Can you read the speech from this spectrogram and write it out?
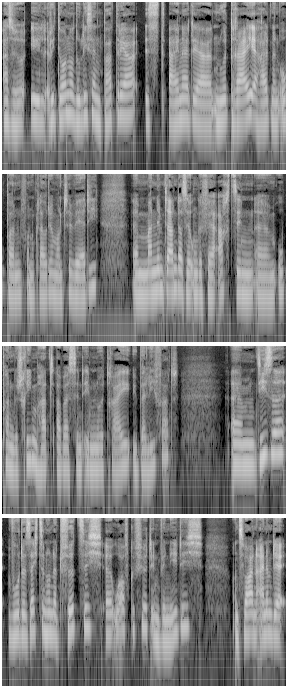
Also Il Ritorno d'Ulisse in Patria ist eine der nur drei erhaltenen Opern von Claudio Monteverdi. Ähm, man nimmt an, dass er ungefähr 18 ähm, Opern geschrieben hat, aber es sind eben nur drei überliefert. Ähm, diese wurde 1640 äh, uraufgeführt in Venedig und zwar in einem der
